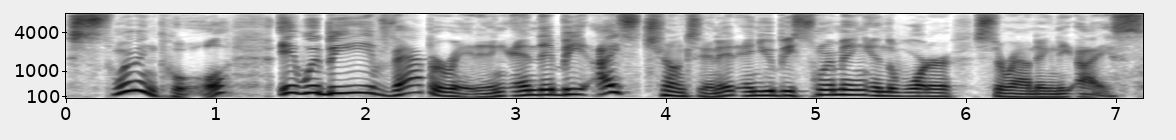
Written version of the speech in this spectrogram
swimming pool, it would be evaporating, and there'd be ice chunks in it, and you'd be swimming in the water surrounding the ice.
